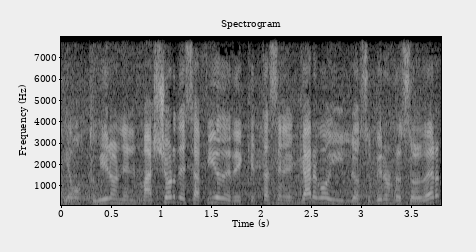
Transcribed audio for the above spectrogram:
digamos, tuvieron el mayor desafío desde que estás en el cargo y lo supieron resolver.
